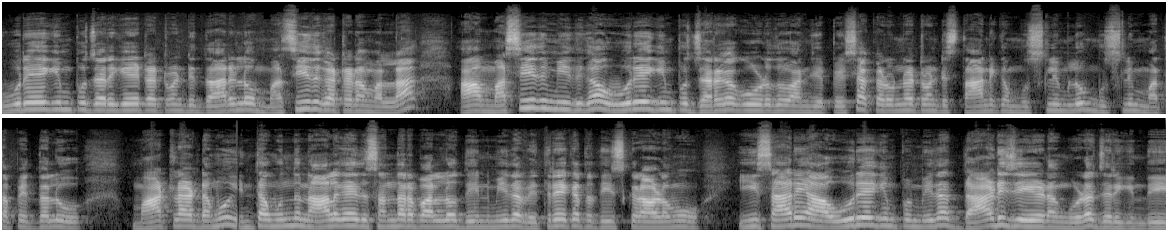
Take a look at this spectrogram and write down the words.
ఊరేగింపు జరిగేటటువంటి దారిలో మసీదు కట్టడం వల్ల ఆ మసీదు మీదుగా ఊరేగింపు జరగకూడదు అని చెప్పేసి అక్కడ ఉన్నటువంటి స్థానిక ముస్లింలు ముస్లిం మత పెద్దలు మాట్లాడడము. ఇంతకుముందు నాలుగైదు సందర్భాల్లో దీని మీద వ్యతిరేకత తీసుకురావడము ఈసారి ఆ ఊరేగింపు మీద దాడి చేయడం కూడా జరిగింది.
